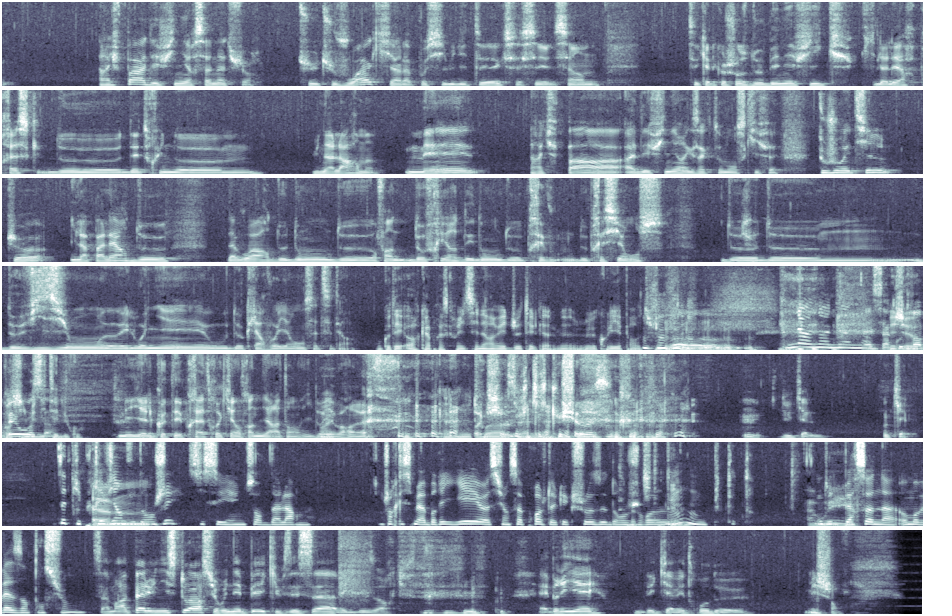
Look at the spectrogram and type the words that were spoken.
T'arrives pas à définir sa nature. Tu, tu vois qu'il y a la possibilité, que c'est- un. C'est quelque chose de bénéfique, qu'il a l'air presque d'être une, euh, une alarme, mais t'arrives pas à, à définir exactement ce qu'il fait. Toujours est-il que il a pas l'air de d'avoir de dons de enfin d'offrir des dons de prévo- de préscience de de, hum, de vision euh, éloignée ou de clairvoyance etc Mon côté orc a presque envie de s'énerver et de jeter le, le- le collier par au-dessus. Wow. Non, non, non, non. Eh, c'est un Mais coup de je 20 continue de PO ça. du coup. mais il y a le côté prêtre qui est en train de dire attends il doit y avoir euh, Calme-toi. Autre chose. Quelque chose. Du calme. ok Peut-être qu'il prévient Euh, du danger, si c'est une sorte d'alarme. Genre qui se met à briller euh, si on s'approche de quelque chose de dangereux. Hmm, Peut-être. Ah Ou d'une ouais. personne à- aux mauvaises intentions. Ça me rappelle une histoire sur une épée qui faisait ça avec des orques. Elle brillait dès qu'il y avait trop de méchants.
